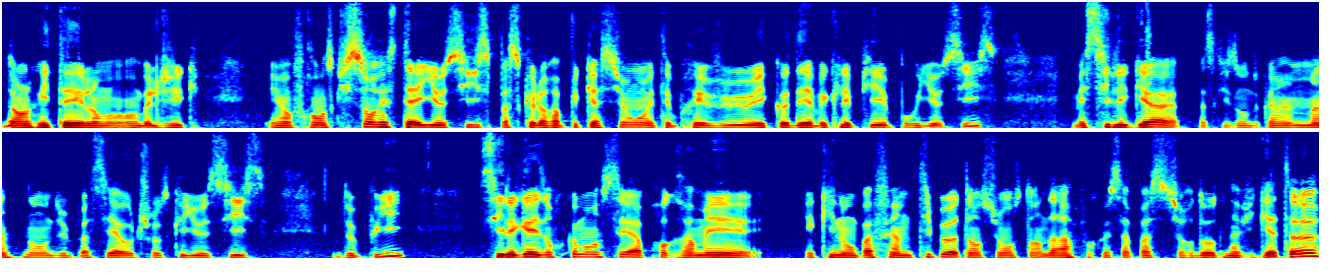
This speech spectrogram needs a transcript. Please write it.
dans le retail en Belgique et en France qui sont restés à iOS 6 parce que leur application était prévue et codée avec les pieds pour iOS 6. Mais si les gars, parce qu'ils ont quand même maintenant dû passer à autre chose que iOS 6 depuis, si les gars ils ont recommencé à programmer et qu'ils n'ont pas fait un petit peu attention au standard pour que ça passe sur d'autres navigateurs,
